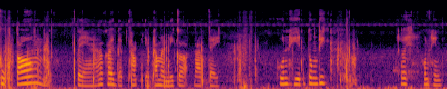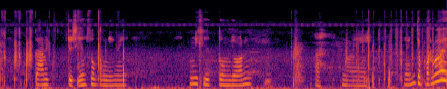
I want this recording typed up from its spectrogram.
ถูกต้อง แต่ถ้าใครแบบทำอยากทำแบบนี้ก็ตามใจ คุณเห็นตรงที่เฮ้ยคุณเห็นการ จุดสีส้มตรงนี้ไหมนี่คือตรงย้อนอะหน่อยย้นจับหมดเลย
